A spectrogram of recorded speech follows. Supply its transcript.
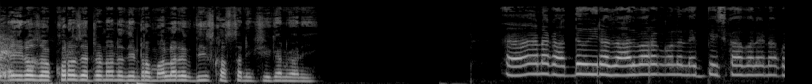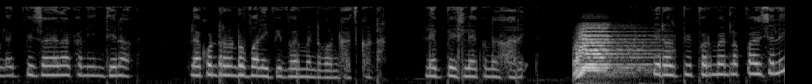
అరే ఈరోజు ఒక్కరోజు ఎట్లా తింటారా మళ్ళీ రేపు తీసుకొస్తా నీకు చికెన్ కానీ నాకు అద్దు ఈరోజు ఆదివారం కూడా లెగ్ పీస్ కావాలి నాకు లెగ్ పీస్ అయ్యేదాకా నేను తినా మళ్ళీ పిపర్మెంట్ కొనుకొచ్చుకుంటా లెగ్ పీస్ లేకుండా సరే. ఈరోజు పిపర్మెంట్ల పైసలు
